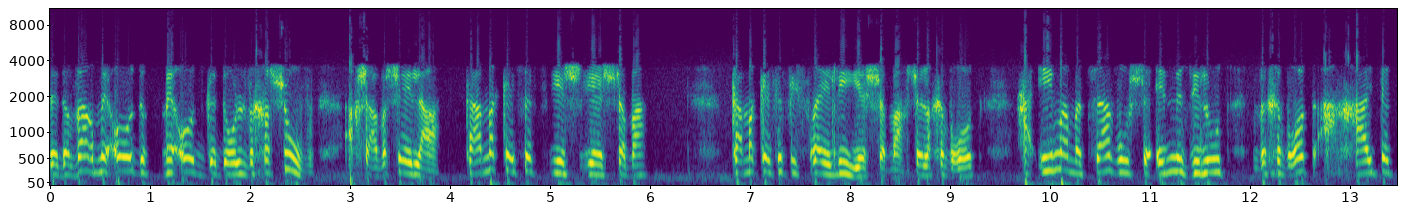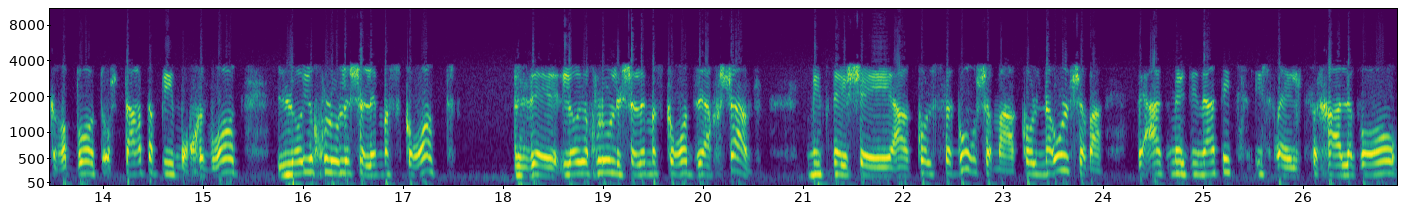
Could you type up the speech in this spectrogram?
זה דבר מאוד מאוד גדול וחשוב. עכשיו השאלה, כמה כסף יש, יש שמה? כמה כסף ישראלי יש שמה של החברות? האם המצב הוא שאין נזילות וחברות הייטק רבות או סטארט-אפים או חברות לא יוכלו לשלם משכורות? ולא יוכלו לשלם משכורות זה עכשיו, מפני שהכל סגור שם, הכל נעול שם. ואז מדינת ישראל צריכה לבוא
